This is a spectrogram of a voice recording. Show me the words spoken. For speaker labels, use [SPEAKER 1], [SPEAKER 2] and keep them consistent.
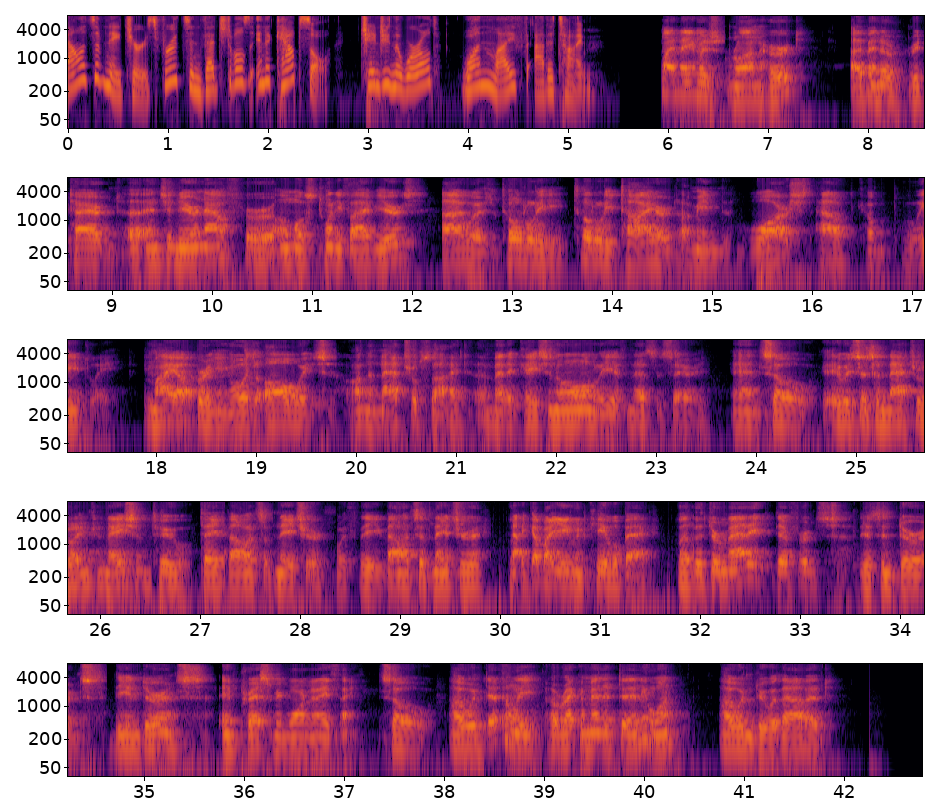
[SPEAKER 1] Balance of Nature's fruits and vegetables in a capsule, changing the world one life at a time.
[SPEAKER 2] My name is Ron Hurt. I've been a retired uh, engineer now for almost 25 years. I was totally, totally tired. I mean, washed out completely. My upbringing was always on the natural side, uh, medication only if necessary. And so it was just a natural inclination to take balance of nature. With the balance of nature, I got my even keel back. But the dramatic difference is endurance. The endurance impressed me more than anything. So I would definitely recommend it to anyone. I wouldn't do without it.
